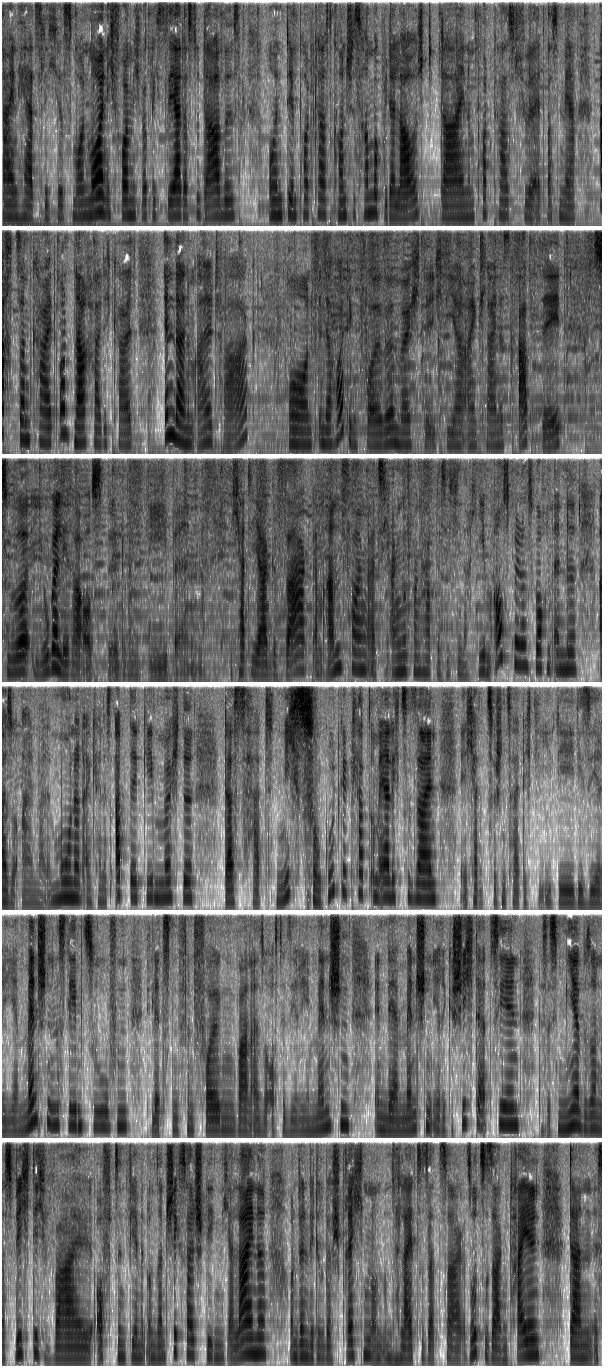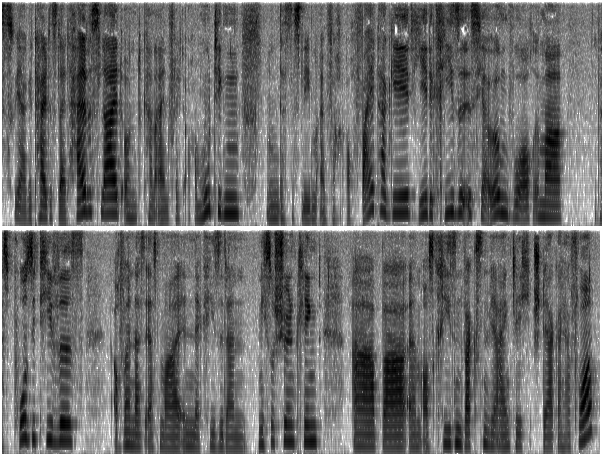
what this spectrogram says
Ein herzliches Moin Moin. Ich freue mich wirklich sehr, dass du da bist und dem Podcast Conscious Hamburg wieder lauscht, deinem Podcast für etwas mehr Achtsamkeit und Nachhaltigkeit in deinem Alltag. Und in der heutigen Folge möchte ich dir ein kleines Update zur Yogalehrerausbildung geben. Ich hatte ja gesagt am Anfang, als ich angefangen habe, dass ich je nach jedem Ausbildungswochenende, also einmal im Monat, ein kleines Update geben möchte. Das hat nicht so gut geklappt, um ehrlich zu sein. Ich hatte zwischenzeitlich die Idee, die Serie Menschen ins Leben zu rufen. Die letzten fünf Folgen waren also aus der Serie Menschen, in der Menschen ihre Geschichte erzählen. Das ist mir besonders wichtig, weil oft sind wir mit unseren Schicksalsschlägen nicht alleine. Und wenn wir darüber sprechen und unser Leid sozusagen teilen, dann ist ja geteiltes Leid halbes Leid und kann einen vielleicht auch ermutigen, dass das Leben einfach auch weitergeht jede Krise ist ja irgendwo auch immer etwas Positives, auch wenn das erstmal in der Krise dann nicht so schön klingt. Aber ähm, aus Krisen wachsen wir eigentlich stärker hervor.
